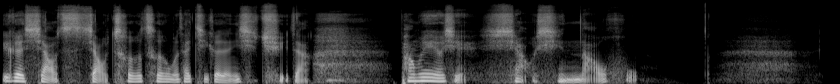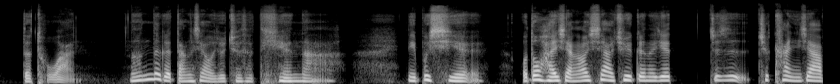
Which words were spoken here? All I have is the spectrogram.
一个小小车车，我们才几个人一起去，这样旁边有写小心老虎的图案。然后那个当下，我就觉得天哪！你不写，我都还想要下去跟那些，就是去看一下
